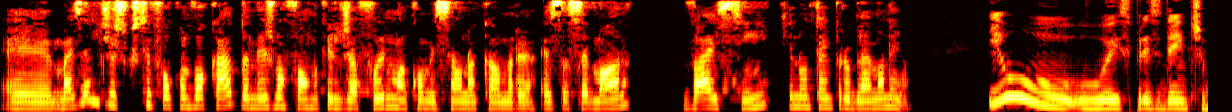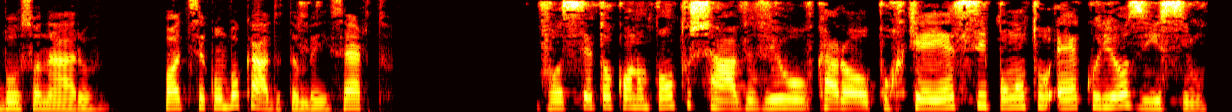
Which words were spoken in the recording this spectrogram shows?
É, mas ele diz que se for convocado, da mesma forma que ele já foi numa comissão na Câmara essa semana, vai sim, que não tem problema nenhum. E o, o ex-presidente Bolsonaro pode ser convocado também, certo? Você tocou num ponto chave, viu, Carol? Porque esse ponto é curiosíssimo.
